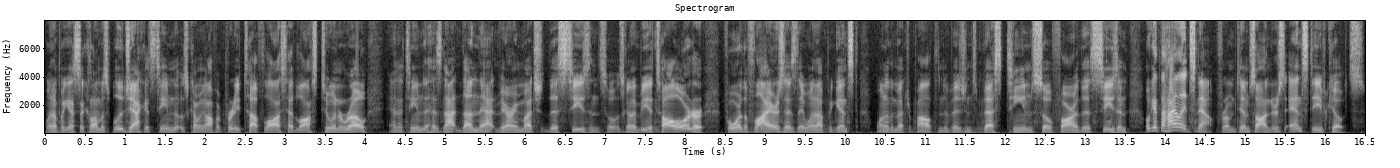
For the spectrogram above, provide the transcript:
went up against the Columbus Blue Jackets team that was coming off a pretty tough loss, had lost two in a row, and a team that has not done that very much this season. So it was going to be a tall order for the Flyers as they went up against one of the Metropolitan Division's best teams so far this season. We'll get the highlights now from Tim Saunders and Steve Coates.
